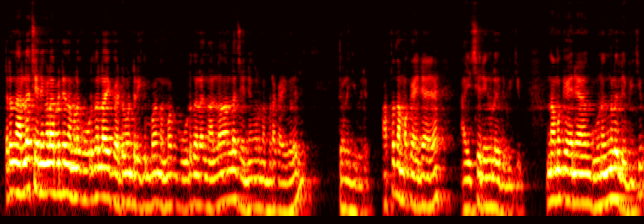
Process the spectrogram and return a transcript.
ഇത്തരം നല്ല ചിഹ്നങ്ങളെപ്പറ്റി നമ്മൾ കൂടുതലായി കേട്ടുകൊണ്ടിരിക്കുമ്പോൾ നമുക്ക് കൂടുതലായി നല്ല നല്ല ചിഹ്നങ്ങൾ നമ്മുടെ കൈകളിൽ തെളിഞ്ഞു വരും. അപ്പോൾ നമുക്ക് അതിന്റെ ഐശ്വര്യങ്ങൾ ലഭിക്കും. നമുക്ക് അതിന് ഗുണങ്ങൾ ലഭിക്കും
